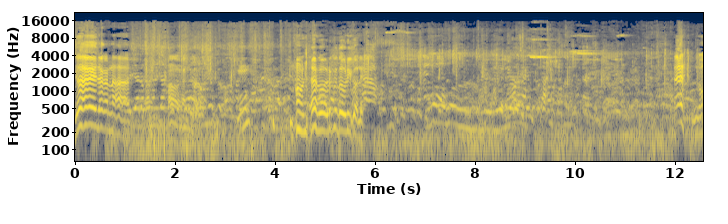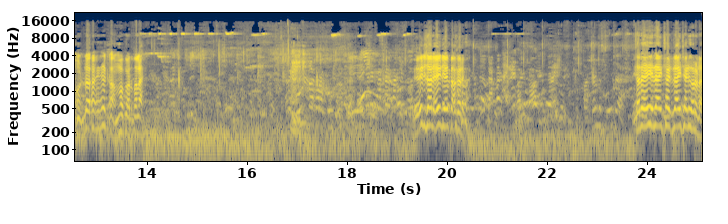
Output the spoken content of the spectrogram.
ଜୟ ଜଗନ୍ନାଥ ହଁ ଘରକୁ ଦୌଡ଼ି ଗଲେ ନଣ୍ଡା କାମ କରିଦେଲା एडी सर एडी पकड़ सर ये राइट साइड राइट साइड करो ना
